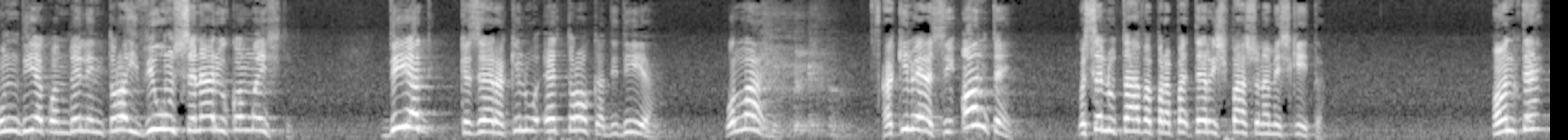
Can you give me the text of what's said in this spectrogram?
um dia quando ele entrou e viu um cenário como este, dia, quer dizer, aquilo é troca de dia. Wallahi, aquilo é assim. Ontem, você lutava para ter espaço na mesquita. Ontem,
